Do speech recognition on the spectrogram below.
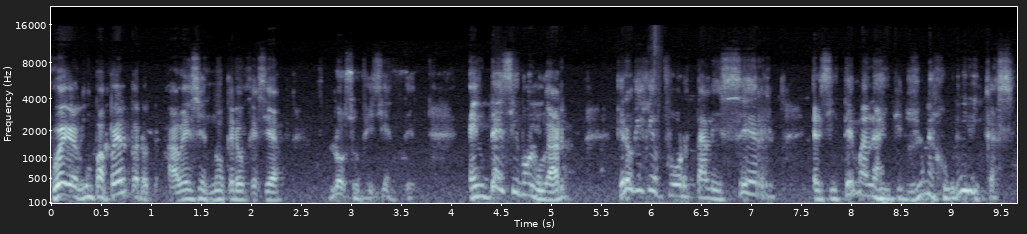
juegan un papel, pero a veces no creo que sea lo suficiente. En décimo lugar, Creo que hay que fortalecer el sistema de las instituciones jurídicas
